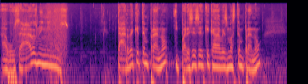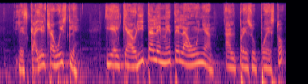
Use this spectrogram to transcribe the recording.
Abusados, mis niños. Tarde que temprano, y parece ser que cada vez más temprano, les cae el chahuistle. Y el que ahorita le mete la uña al presupuesto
